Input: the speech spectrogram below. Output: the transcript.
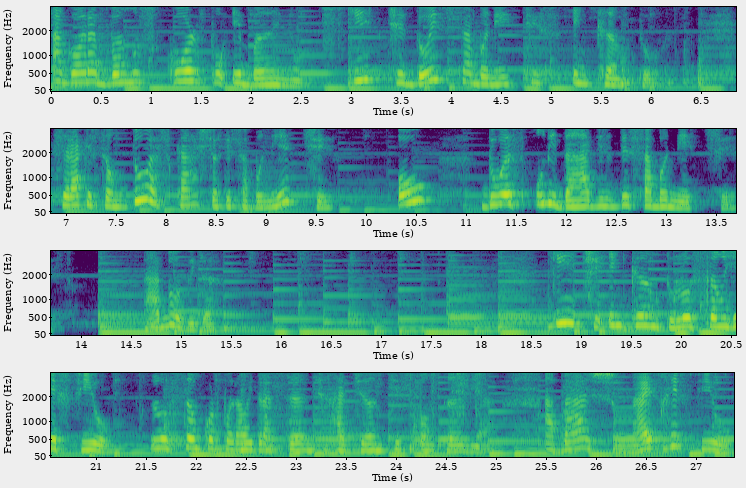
Agora vamos corpo e banho. Kit dois sabonetes Encanto. Será que são duas caixas de sabonete ou duas unidades de sabonete? Dúvida? Kit Encanto Loção e Refil. Loção corporal hidratante, radiante e espontânea. Abaixo, mais refil.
